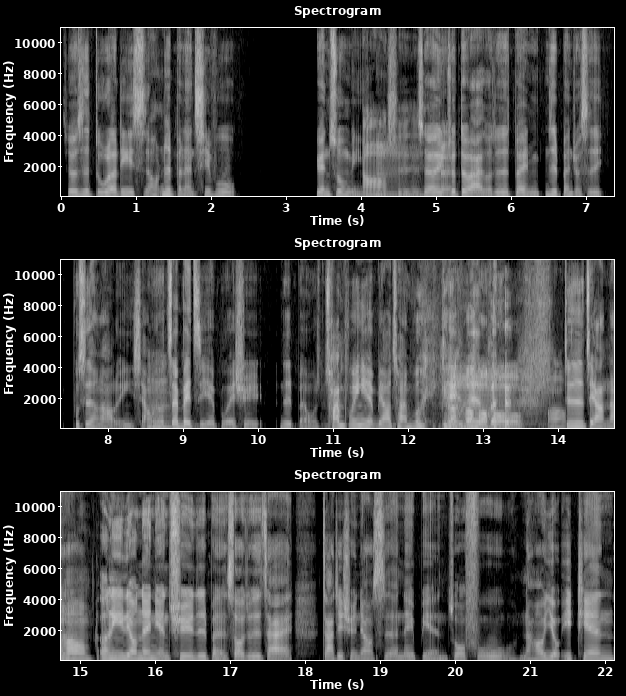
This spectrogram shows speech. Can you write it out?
就是读了历史，然后日本人欺负原住民，哦，嗯是。所以就对我来说，就是对日本就是不是很好的印象。我说这辈嗯子也不会去日本，我传福音也不要传福音 给日本，就是这样。然对后二零一六那年去日本的时候，就是在扎吉宣教师的那边做服务，然后有一天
